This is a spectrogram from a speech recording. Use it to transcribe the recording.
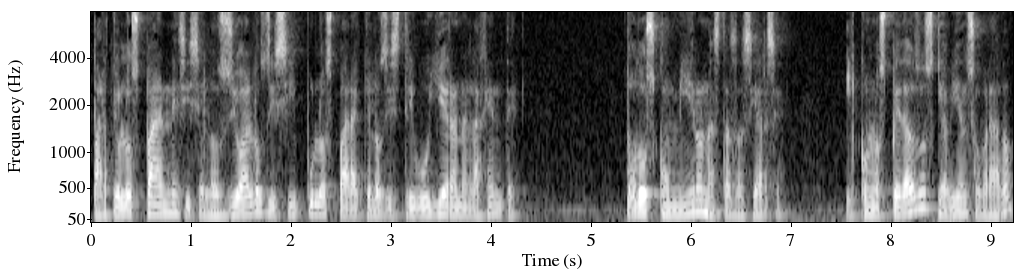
Partió los panes y se los dio a los discípulos para que los distribuyeran a la gente. Todos comieron hasta saciarse, y con los pedazos que habían sobrado,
